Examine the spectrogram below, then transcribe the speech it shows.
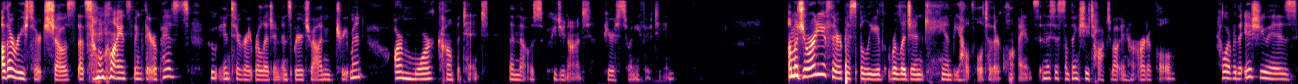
Other research shows that some clients think therapists who integrate religion and spirituality into treatment are more competent than those who do not. Pearce 2015. A majority of therapists believe religion can be helpful to their clients, and this is something she talked about in her article. However, the issue is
